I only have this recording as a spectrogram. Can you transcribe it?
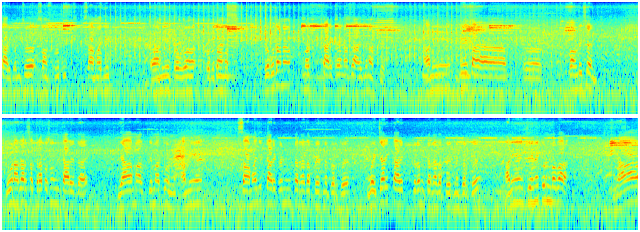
कार्यक्रमचं सांस्कृतिक सामाजिक आणि प्रबो प्रबोधन प्रबोधनात्मक कार्यक्रमाचं आयोजन असते. आणि हे का फाउंडेशन दोन हजार सतरापासून कार्यरत आहे. या माध्यमातून आम्ही सामाजिक कार्यक्रम करण्याचा प्रयत्न करतो आहे वैचारिक कार्यक्रम करण्याचा प्रयत्न करतो आहे आणि जेणेकरून बाबा ह्या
